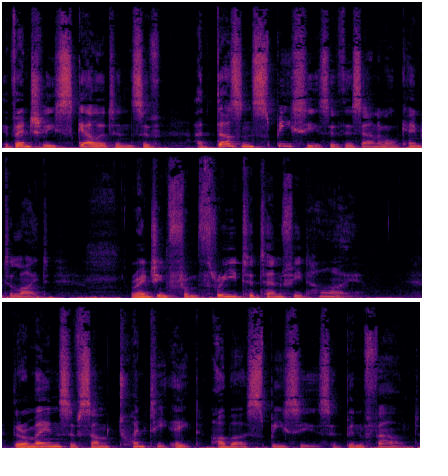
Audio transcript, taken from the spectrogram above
Eventually, skeletons of a dozen species of this animal came to light, ranging from 3 to 10 feet high. The remains of some 28 other species have been found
